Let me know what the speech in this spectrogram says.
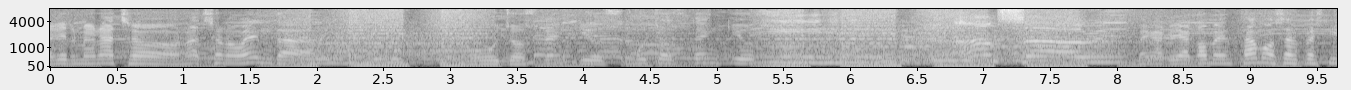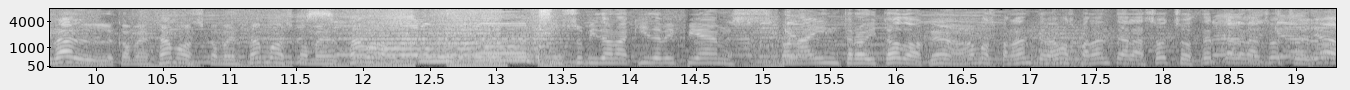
Seguirme, Nacho. Nacho90. Muchos thank yous, muchos thank yous. Venga, que ya comenzamos el festival. Comenzamos, comenzamos, comenzamos. Un subidón aquí de BPMs con la intro y todo. Vamos para adelante, vamos para adelante a las 8, cerca de las 8 ya.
